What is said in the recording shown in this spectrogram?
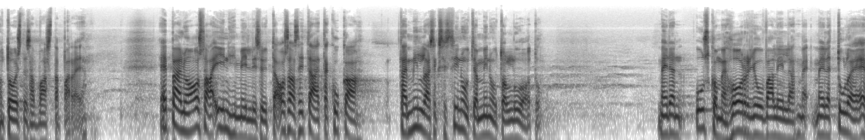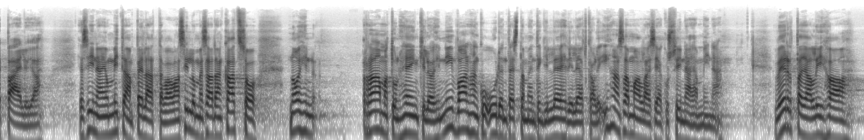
on toistensa vastapareja. Epäily on osa inhimillisyyttä, osa sitä, että kuka tai millaiseksi sinut ja minut on luotu. Meidän uskomme horjuu välillä, me, meille tulee epäilyjä ja siinä ei ole mitään pelättävää, vaan silloin me saadaan katsoa noihin raamatun henkilöihin, niin vanhan kuin Uuden testamentinkin lehdille, jotka oli ihan samanlaisia kuin sinä ja minä. Verta ja lihaa,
